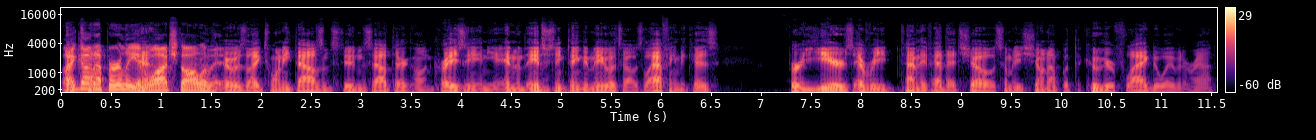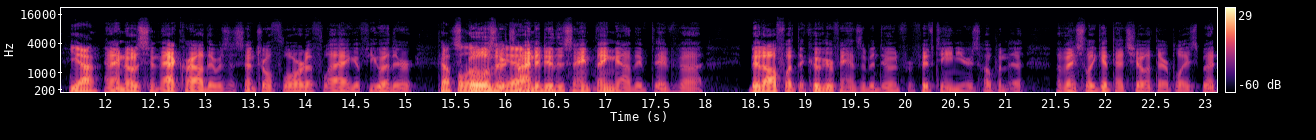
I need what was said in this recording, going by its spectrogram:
Like I got tw- up early and yeah. watched all of it. there was like twenty thousand students out there going crazy. And you, and the interesting thing to me was I was laughing because for years, every time they've had that show, somebody's shown up with the Cougar flag to wave it around. Yeah, And I noticed in that crowd there was a Central Florida flag, a few other couple schools of them, are yeah. trying to do the same thing now. They've they've uh, bit off what the Cougar fans have been doing for 15 years, hoping to eventually get that show at their place. But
